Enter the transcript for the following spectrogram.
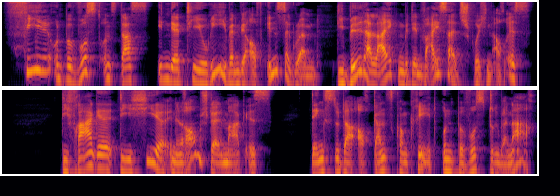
viel und bewusst uns das in der Theorie, wenn wir auf Instagram die Bilder liken mit den Weisheitssprüchen auch ist. Die Frage, die ich hier in den Raum stellen mag, ist, denkst du da auch ganz konkret und bewusst drüber nach,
